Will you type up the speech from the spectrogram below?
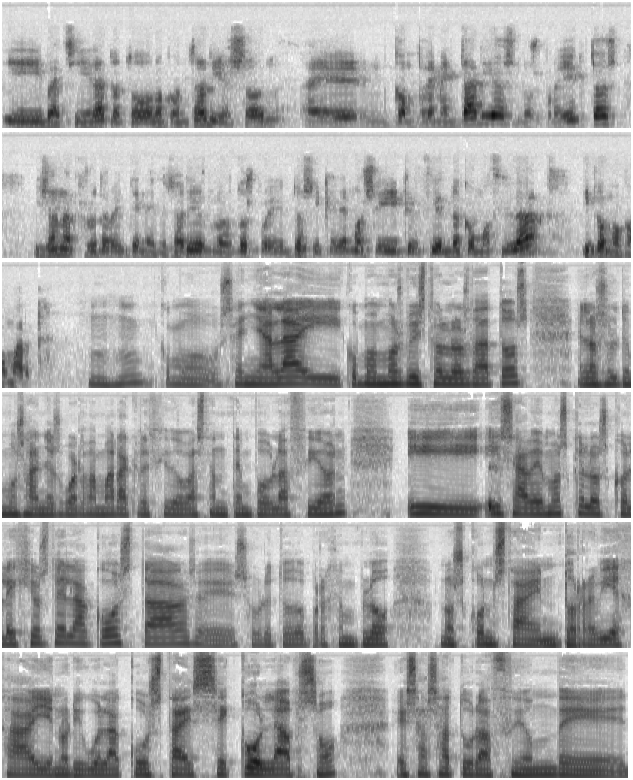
y bachillerato, todo lo contrario, son eh, complementarios los proyectos y son absolutamente necesarios los dos proyectos si queremos seguir creciendo como ciudad y como comarca. Como señala y como hemos visto en los datos, en los últimos años Guardamar ha crecido bastante en población y, sabemos que los colegios de la costa, eh, sobre todo, por ejemplo, nos consta en Torrevieja y en Orihuela Costa ese colapso, esa saturación de,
